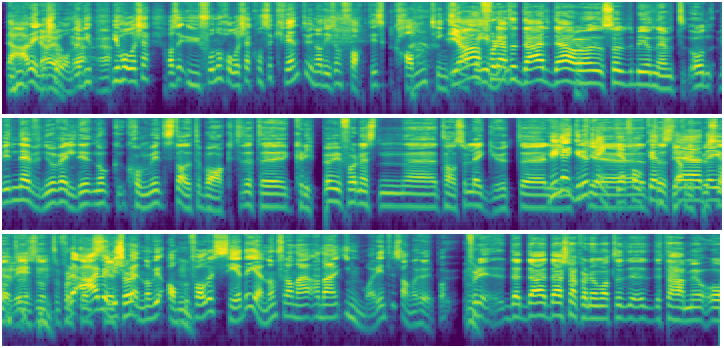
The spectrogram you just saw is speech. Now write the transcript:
Det er veldig Ja, ja, slående. De, ja, ja. de holder seg, altså Ufoene holder seg konsekvent unna de som faktisk kan ting som Ja, er på for himmelen. det, der, det, er så det blir jo nevnt Og vi nevner jo veldig Nå kommer vi stadig tilbake til dette klippet. Vi får nesten uh, ta oss og legge ut uh, Vi legger ut lenke, folkens. Det, det gjør vi. sånn For det er veldig spennende, og vi anbefaler se det gjennom, for han er, han er innmari interessant å høre på. Fordi det- der, der snakker han om at det, dette her med å,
